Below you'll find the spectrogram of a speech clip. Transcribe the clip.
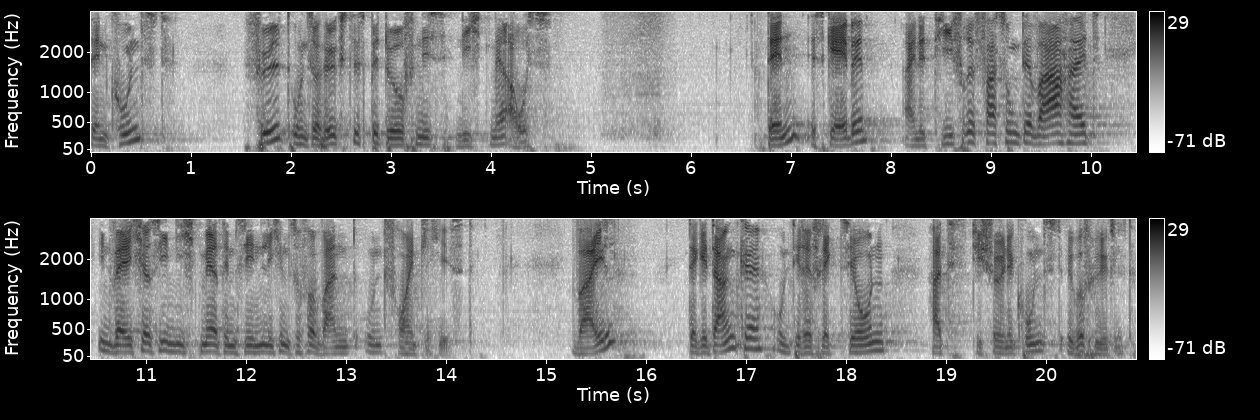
Denn Kunst füllt unser höchstes Bedürfnis nicht mehr aus. Denn es gäbe eine tiefere Fassung der Wahrheit, in welcher sie nicht mehr dem Sinnlichen so verwandt und freundlich ist. Weil, der Gedanke und die Reflexion hat die schöne Kunst überflügelt.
